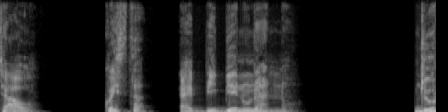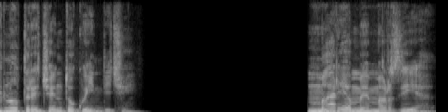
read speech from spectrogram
Ciao, questa è Bibbia in un anno. Giorno 315. Mariam e Marzia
